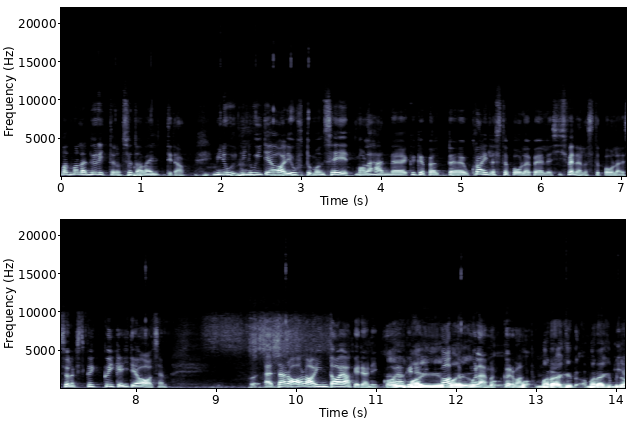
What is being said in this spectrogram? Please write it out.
vaat ma olen üritanud seda vältida. minu, minu ideaaljuhtum on see, et ma lähen eh, kõigepealt eh, ukrainlaste poole peale, siis venelaste poole, see oleks kõik kõige ideaalsem. Et ära alahinda ajakirjanikku, Ei, ei- ajakirjanik ma vaatab ei- mõlemat kõrvalt. ma- räägin, ma räägin, mida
